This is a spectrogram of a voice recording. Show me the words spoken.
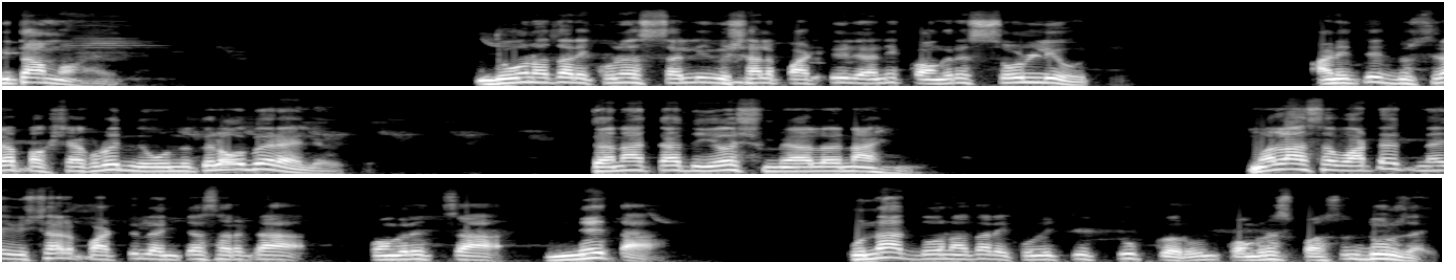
पितामह आहे दोन हजार एकोणीस साली विशाल पाटील यांनी काँग्रेस सोडली होती. आणि ते दुसऱ्या पक्षाकडून निवडणुकीला उभे राहिले होते. त्यांना त्यात यश मिळालं नाही. मला असं वाटत नाही विशाल पाटील यांच्यासारखा काँग्रेसचा नेता पुन्हा दोन हजार एकोणीसची चूक करून काँग्रेसपासून दूर जाईल.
